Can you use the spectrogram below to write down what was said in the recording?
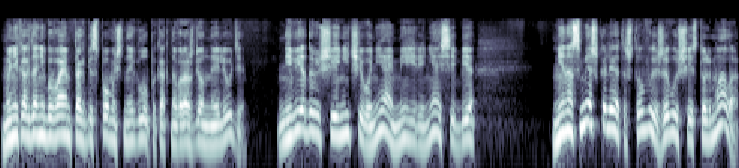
Мы никогда не бываем так беспомощны и глупы, как новорожденные люди, не ведающие ничего ни о мире, ни о себе. Не насмешка ли это, что вы, живущие столь мало,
